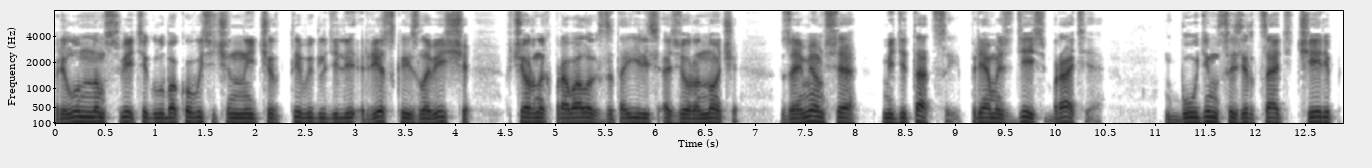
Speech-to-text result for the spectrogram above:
При лунном свете глубоко высеченные черты выглядели резко и зловеще, в черных провалах затаились озера ночи. Займемся медитацией, прямо здесь, братья. Будем созерцать череп,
